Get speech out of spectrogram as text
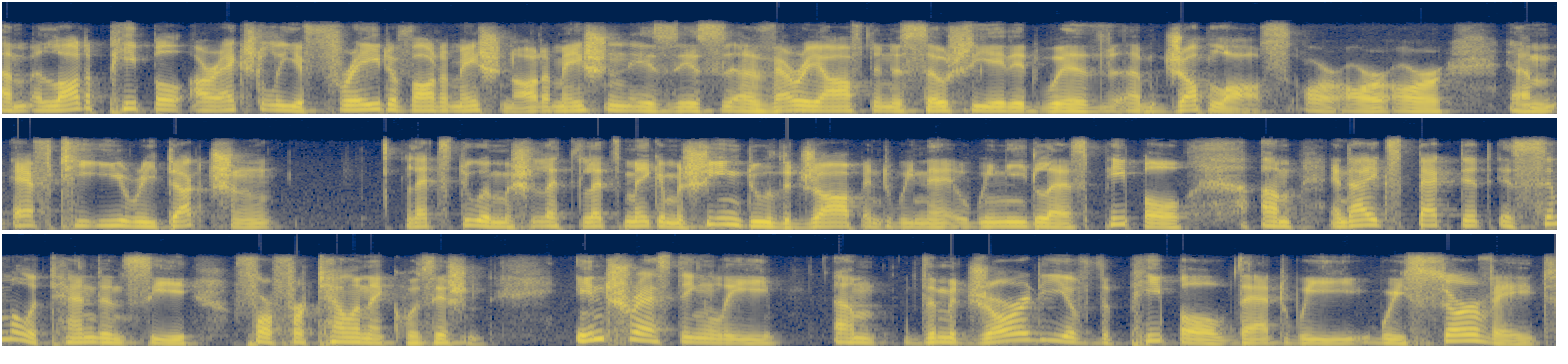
Um, a lot of people are actually afraid of automation. Automation is is uh, very often associated with um, job loss or or, or um, FTE reduction let's do a machine let's let's make a machine do the job and we ne- we need less people. Um, and i expected a similar tendency for for talent acquisition. Interestingly um, the majority of the people that we we surveyed,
